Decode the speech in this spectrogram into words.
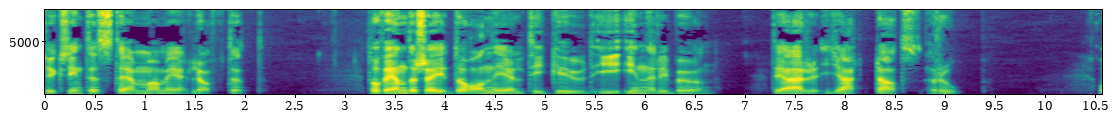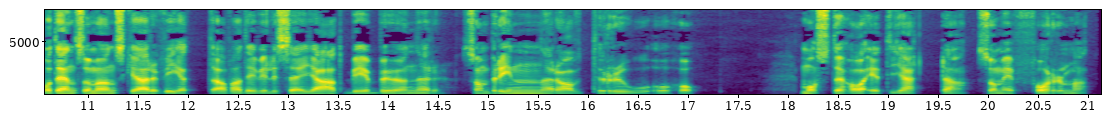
tycks inte stämma med löftet. Då vänder sig Daniel till Gud i innerlig bön. Det är hjärtats rop. Och den som önskar veta vad det vill säga att be böner som brinner av tro och hopp måste ha ett hjärta som är format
